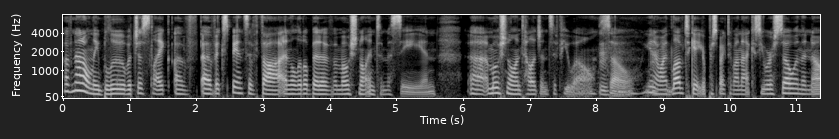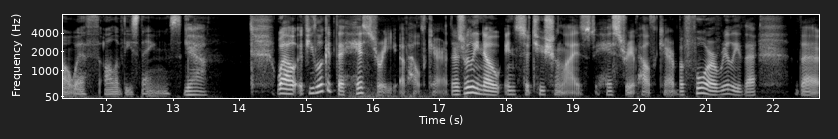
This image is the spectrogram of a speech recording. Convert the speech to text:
of not only blue but just like of of expansive thought and a little bit of emotional intimacy and uh, emotional intelligence, if you will. Mm-hmm. So, you know, mm-hmm. I'd love to get your perspective on that because you were so in the know with all of these things. Yeah. Well, if you look at the history of healthcare, there's really no institutionalized history of healthcare before really the the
